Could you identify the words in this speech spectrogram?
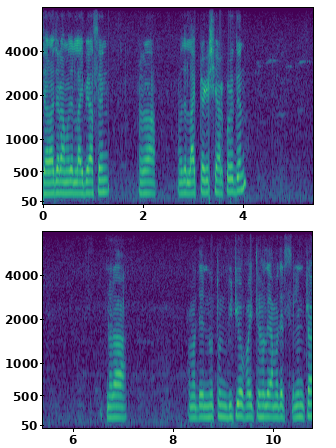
যারা যারা আমাদের লাইভে আছেন, আপনারা আমাদের লাইভটাকে শেয়ার করে দেন। আপনারা আমাদের নতুন ভিডিও পাইতে হলে আমাদের চ্যানেলটা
